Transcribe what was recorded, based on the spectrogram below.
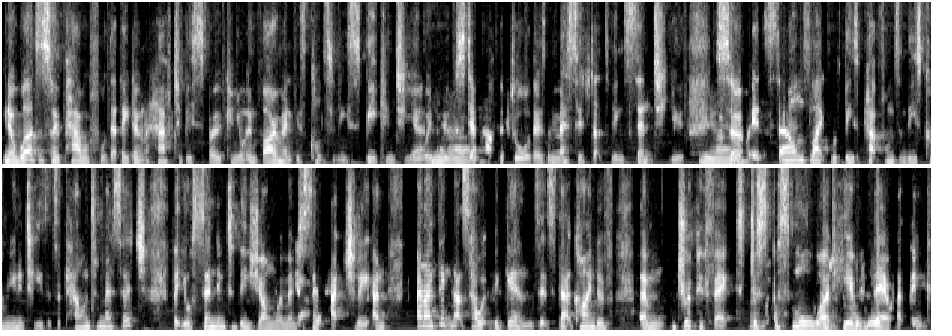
you know words are so powerful that they don't have to be spoken. Your environment is constantly speaking to you. Yeah. when you step out the door there's a message that's being sent to you. Yeah. so it sounds like with these platforms and these communities it's a counter message that you're sending to these young women to say actually and and I think that's how it begins. It's that kind of um, drip effect, just a small word here and there. And I think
